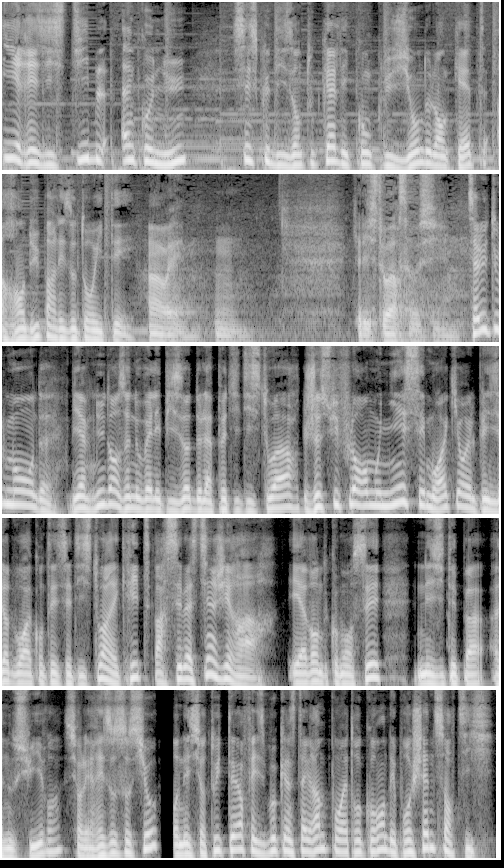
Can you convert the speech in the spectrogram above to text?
irrésistible inconnue. C'est ce que disent en tout cas les conclusions de l'enquête rendue par les autorités. Ah ouais. hmm. Quelle histoire ça aussi. Salut tout le monde, bienvenue dans un nouvel épisode de La Petite Histoire. Je suis Florent Mounier, c'est moi qui aurai le plaisir de vous raconter cette histoire écrite par Sébastien Girard. Et avant de commencer, n'hésitez pas à nous suivre sur les réseaux sociaux. On est sur Twitter, Facebook, Instagram pour être au courant des prochaines sorties.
